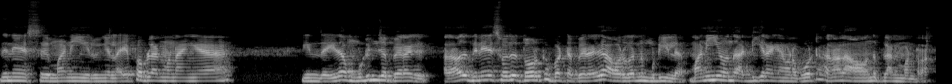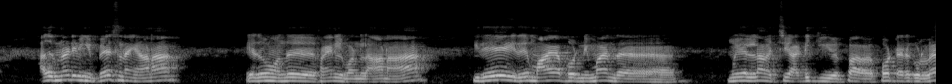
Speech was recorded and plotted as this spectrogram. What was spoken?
தினேஷ் மணி இவங்க எல்லாம் எப்போ பிளான் பண்ணாங்க? இந்த இதை முடிஞ்ச பிறகு. அதாவது தினேஷ் வந்து தோற்கப்பட்ட பிறகு அவருக்கு வந்து முடியல. மணியும் வந்து அடிக்கிறாங்க அவனை போட்டு. அதனால் அவன் வந்து பிளான் பண்ணுறான் அதுக்கு முன்னாடி இவங்க பேசுனாங்க. ஆனால் எதுவும் வந்து ஃபைனல் பண்ணல. ஆனால் இதே இது மாயா பூர்ணிமா இந்த முயல்லாம் வச்சு அடுக்கி வைப்பா ஃபோட்டோ இருக்கும்ல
